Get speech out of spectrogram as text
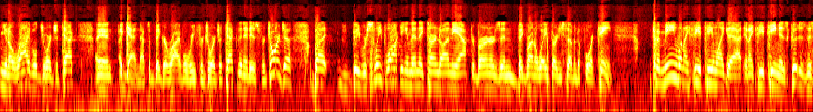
you know, rival Georgia Tech. And again, that's a bigger rivalry for Georgia Tech than it is for Georgia. But they were sleepwalking, and then they turned on the afterburners, and they run away 37 to 14 to me, when I see a team like that, and I see a team as good as this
